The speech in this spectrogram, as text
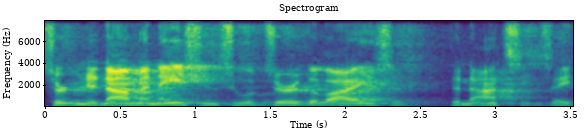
certain denominations who observed the lies of the Nazis. They,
